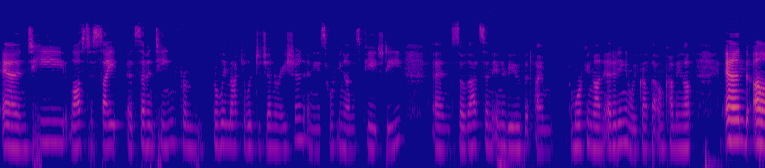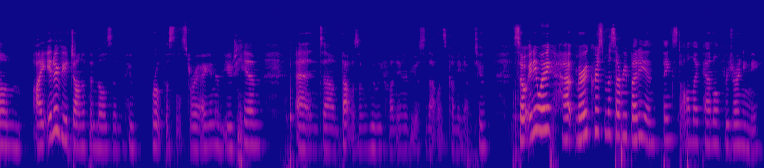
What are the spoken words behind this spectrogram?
and he lost his sight at 17 from early macular degeneration, and he's working on his PhD. And so that's an interview that I'm, I'm working on editing, and we've got that one coming up. And um, I interviewed Jonathan Milson, who wrote this little story. I interviewed him, and um, that was a really fun interview, so that one's coming up too. So, anyway, ha- Merry Christmas, everybody, and thanks to all my panel for joining me.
